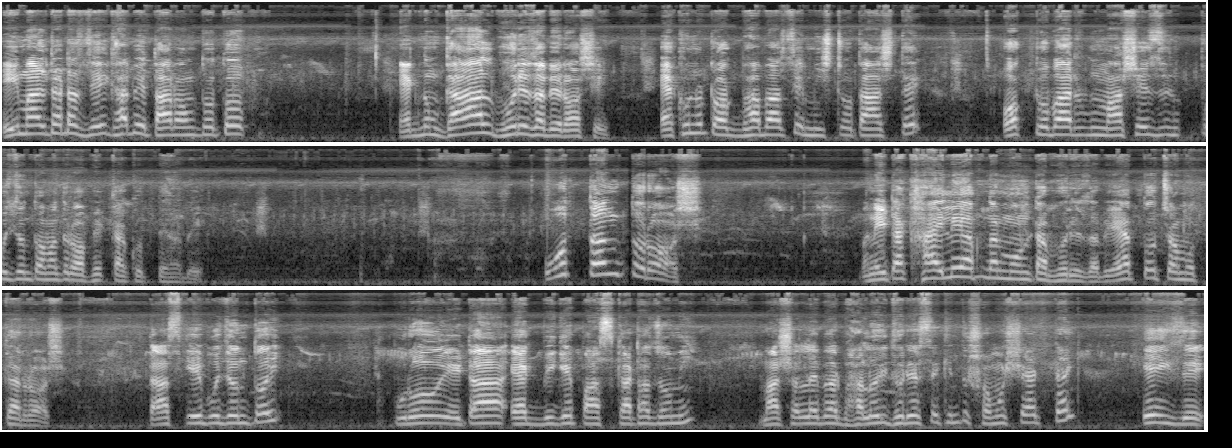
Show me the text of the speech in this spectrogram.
এই মালটাটা যে খাবে তার অন্তত একদম গাল ভরে যাবে রসে। এখনও টক ভাব আছে, মিষ্টতা আসতে। অক্টোবর মাসে পর্যন্ত আমাদের অপেক্ষা করতে হবে। অত্যন্ত রস। মানে এটা খাইলে আপনার মনটা ভরে যাবে। এত চমৎকার রস। তা আজকে এই পর্যন্তই। পুরো এটা এক বিঘে পাঁচ কাঠা জমি। মার্শাল্লাহ এবার ভালোই ধরেছে, কিন্তু সমস্যা একটাই, এই যে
